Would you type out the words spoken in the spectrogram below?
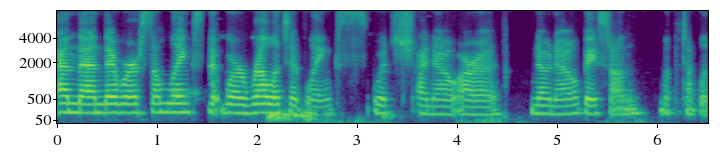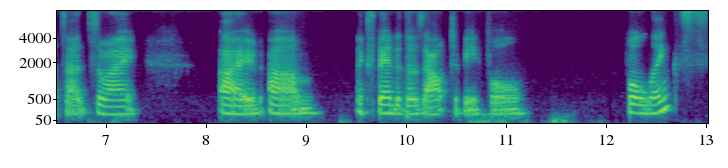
And then there were some links that were relative links, which I know are a no-no based on what the template said. So I, I, um, expanded those out to be full, full lengths.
